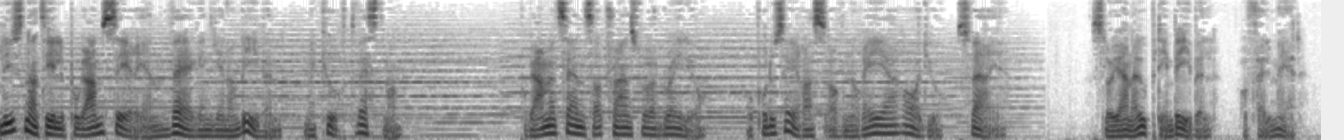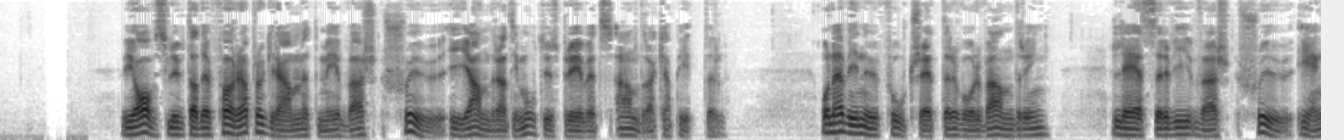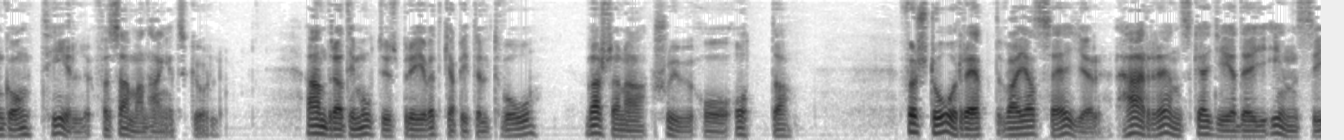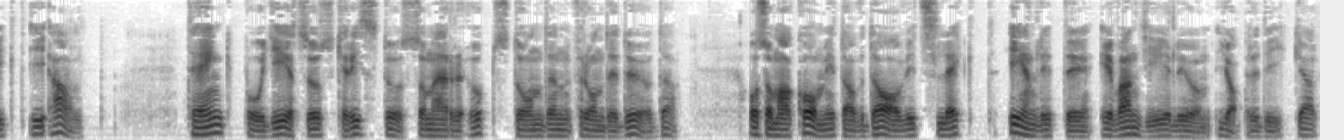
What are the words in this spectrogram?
Du lyssnar till programserien Vägen genom Bibeln med Kurt Westman. Programmet sänds av Transworld Radio och produceras av Norea Radio Sverige. Slå gärna upp din bibel och följ med. Vi avslutade förra programmet med vers 7 i Andra Timoteusbrevets andra kapitel. Och när vi nu fortsätter vår vandring läser vi vers 7 en gång till för sammanhangets skull. Andra Timoteusbrevet kapitel 2, verserna 7 och 8. Förstå rätt vad jag säger, Herren ska ge dig insikt i allt. Tänk på Jesus Kristus som är uppstånden från de döda och som har kommit av Davids släkt enligt det evangelium jag predikar.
